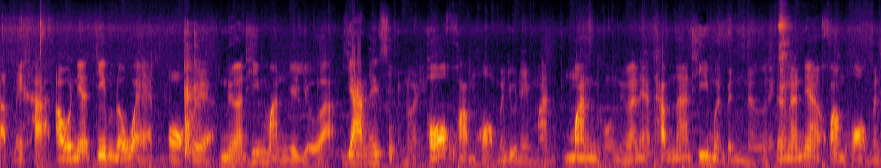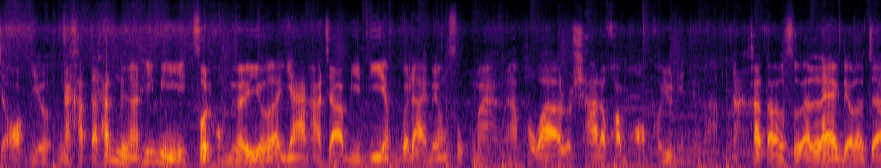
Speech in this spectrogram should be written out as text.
ตัดไม่ขาด เอาเนี้ยจิ้มแล้วแหวกออกเลยอะเนื้อที่มันเยอะๆอะย่างให้สุกหน่อย เพราะว่าความหอมมันอยู่ในมัน มันของเนื้อเนี่ยทำหน้าที่เหมือนเป็นเนย ดังนั้นเนี่ยความหอมมันจะออกเยอะนะครับ แต่ถ้าเนื้อที่มีส่วนของเนื้อเยอะย่างอาจจะมีเดียมก็ได้ไม่ต้องสุกมากนะครับ เพราะว่ารสชาติและความหอมเขาอยู่ในเนื้อคาตาสูอันแรกเดี๋ยวเราจะ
